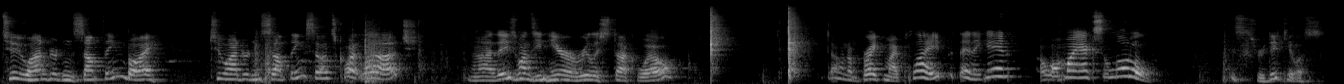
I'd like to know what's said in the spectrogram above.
200 and something by 200 and something. So it's quite large. Uh, these ones in here are really stuck well. Don't want to break my plate, but then again, I want my axolotl. This is ridiculous.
